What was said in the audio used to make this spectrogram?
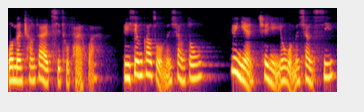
我们常在歧途徘徊。理性告诉我们向东，欲念却引诱我们向西。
